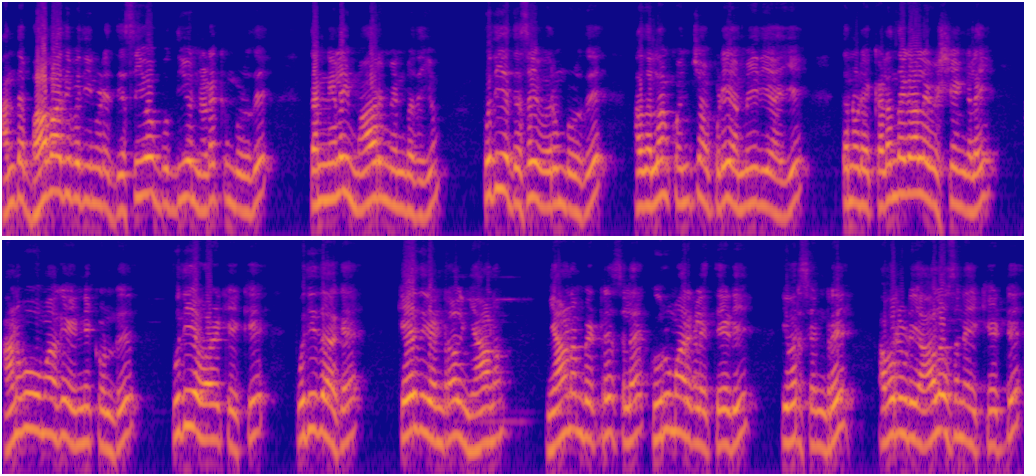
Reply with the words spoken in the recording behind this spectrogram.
அந்த பாவாதிபதியினுடைய திசையோ புத்தியோ நடக்கும் பொழுது தன் நிலை மாறும் என்பதையும் புதிய திசை வரும்பொழுது அதெல்லாம் கொஞ்சம் அப்படியே அமைதியாகி தன்னுடைய கடந்த கால விஷயங்களை அனுபவமாக எண்ணிக்கொண்டு புதிய வாழ்க்கைக்கு புதிதாக கேது என்றால் ஞானம். ஞானம் பெற்ற சில குருமார்களை தேடி இவர் சென்று அவருடைய ஆலோசனையை கேட்டு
